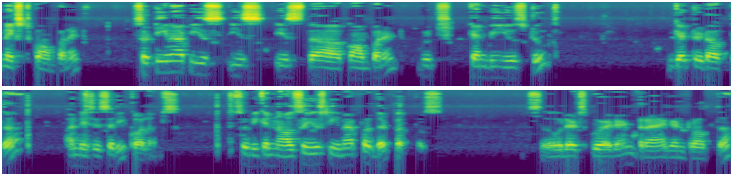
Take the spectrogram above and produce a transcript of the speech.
next component. So tmap is is is the component which can be used to get rid of the unnecessary columns. So we can also use tmap for that purpose. So let's go ahead and drag and drop the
